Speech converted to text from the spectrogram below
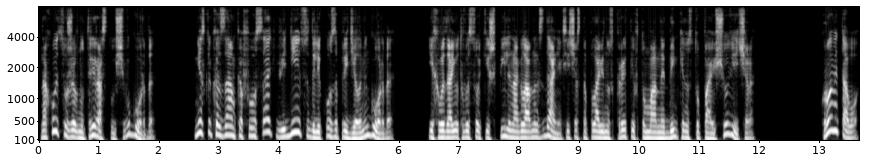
находится уже внутри растущего города. Несколько замков и усадьб виднеются далеко за пределами города. Их выдают высокие шпили на главных зданиях, сейчас наполовину скрытые в туманной дымке наступающего вечера. Кроме того,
